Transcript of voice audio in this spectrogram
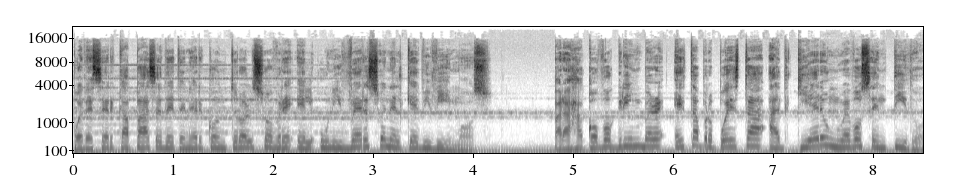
puede ser capaz de tener control sobre el universo en el que vivimos. Para Jacobo Greenberg, esta propuesta adquiere un nuevo sentido,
